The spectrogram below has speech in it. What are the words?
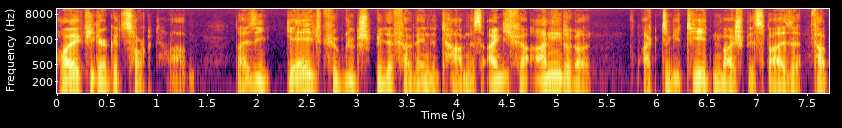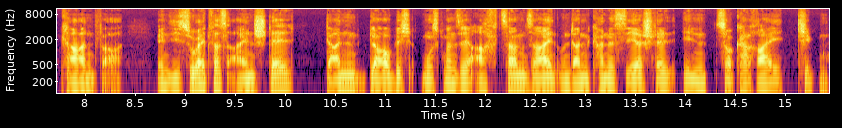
häufiger gezockt haben, weil Sie Geld für Glücksspiele verwendet haben, das eigentlich für andere Aktivitäten beispielsweise verplant war. Wenn sich so etwas einstellt, dann glaube ich, muss man sehr achtsam sein und dann kann es sehr schnell in Zockerei kippen.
